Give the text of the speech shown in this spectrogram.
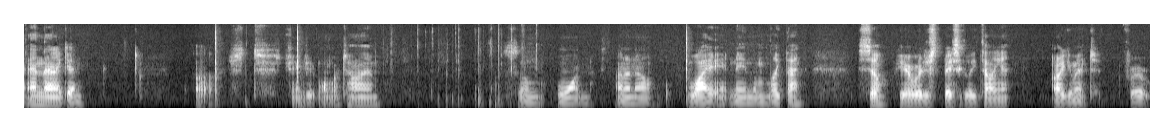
And then again, uh, just change it one more time. Some one. I don't know why I named them like that. So here we're just basically telling it argument for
